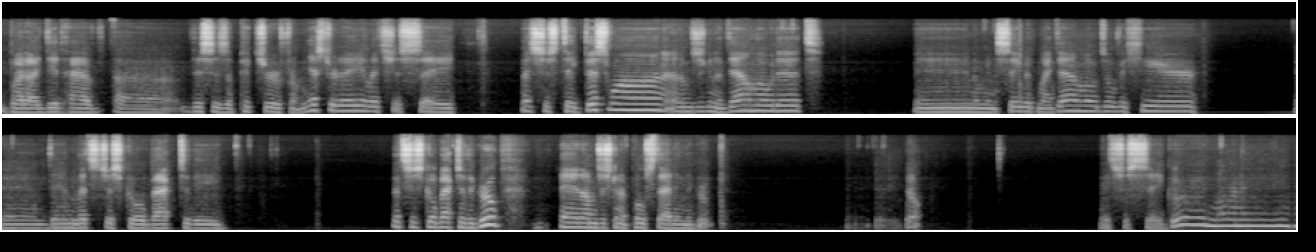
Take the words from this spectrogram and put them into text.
but I did have uh this is a picture from yesterday let's just say let's just take this one and I'm just going to download it. And I'm going to save it my downloads over here. And then let's just go back to the let's just go back to the group and I'm just going to post that in the group. There you go. Let's just say good morning.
